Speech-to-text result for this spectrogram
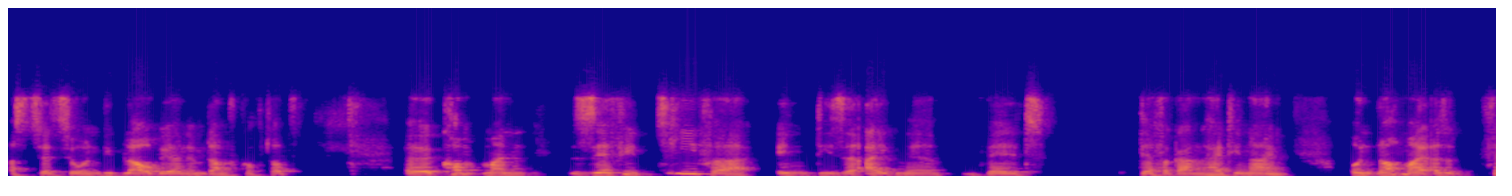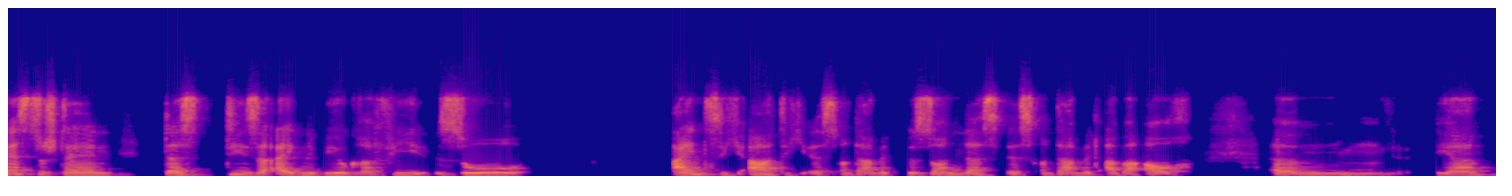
Assoziationen, wie Blaubeeren im Dampfkochtopf, äh, kommt man sehr viel tiefer in diese eigene Welt der Vergangenheit hinein. Und nochmal, also festzustellen, dass diese eigene Biografie so einzigartig ist und damit besonders ist und damit aber auch ähm, ja,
